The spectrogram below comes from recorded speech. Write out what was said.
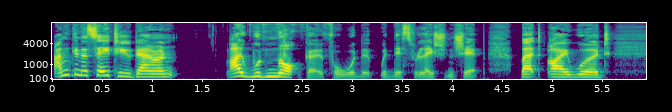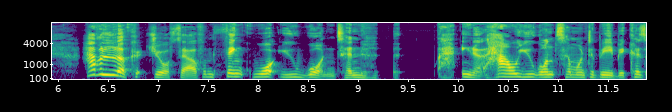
i'm going to say to you darren i would not go forward with this relationship but i would have a look at yourself and think what you want and you know how you want someone to be because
